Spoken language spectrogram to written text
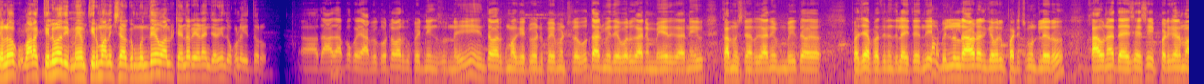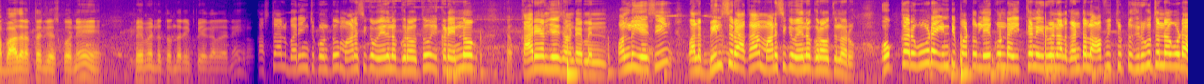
తెలియ వాళ్ళకి తెలియదు మేము తీర్మానించిన ముందే వాళ్ళు టెండర్ వేయడం జరిగింది ఒకరు ఇద్దరు. దాదాపు ఒక యాభై కోట్ల వరకు పెండింగ్స్ ఉన్నాయి. ఇంతవరకు మాకు ఎటువంటి పేమెంట్స్ లేవు. దాని మీద ఎవరు కానీ మేయర్ కానీ కమిషనర్ కానీ మిగతా ప్రజాప్రతినిధులు అయితే బిల్లులు రావడానికి ఎవరికి పట్టించుకుంటలేరు. కావున దయచేసి ఇప్పటికైనా మా బాధ అర్థం చేసుకొని పేమెంట్లు తొందరగా ఇప్పగలరని కష్టాలు భరించుకుంటూ మానసిక వేదనకు గురవుతూ ఇక్కడ ఎన్నో కార్యాలు చేసి అంటే ఐ మీన్ పనులు చేసి వాళ్ళ బిల్స్ రాక మానసిక వేదనకు గురవుతున్నారు. ఒక్కరు కూడా ఇంటి పట్టు లేకుండా ఇక్కడ ఇరవై నాలుగు గంటలు ఆఫీస్ చుట్టూ తిరుగుతున్నా కూడా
